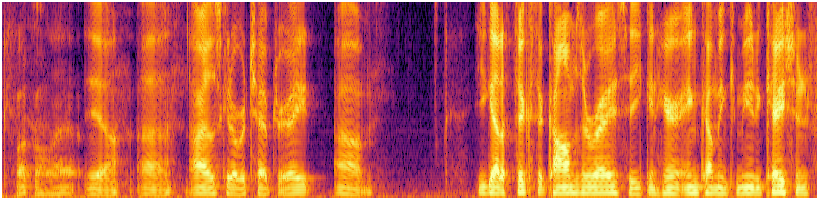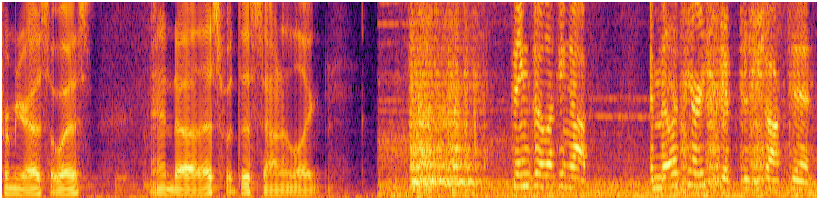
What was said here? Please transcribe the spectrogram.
Fuck all that. Yeah. Uh, all right, let's get over to chapter eight. Um, you got to fix the comms array so you can hear incoming communications from your SOS, and uh, that's what this sounded like. Things are looking up. A military ship just docked in.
